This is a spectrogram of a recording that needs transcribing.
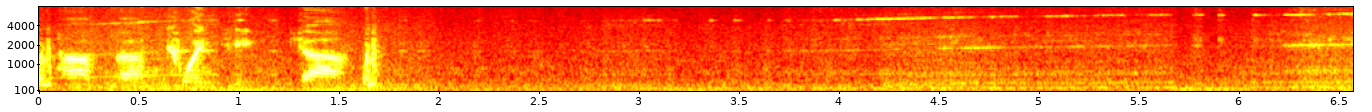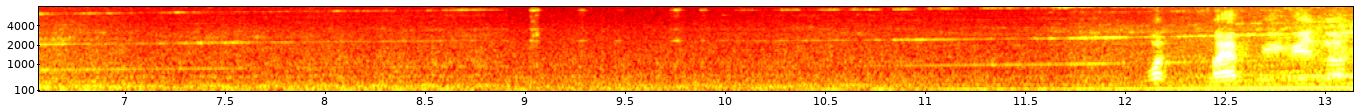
Half up 20, car. What lap were you guys on?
